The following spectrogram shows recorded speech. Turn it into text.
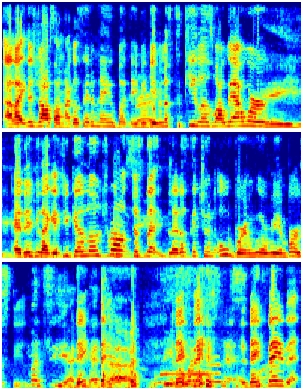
I like this job, so I'm not gonna say the name, but they Right. be giving us tequilas while we at work. Hey. And they'd be like, if you get a little drunk, just Let's see. let, let us get you an Uber and we'll reimburse you. Matsi, I They- that job. They say is this? they say that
